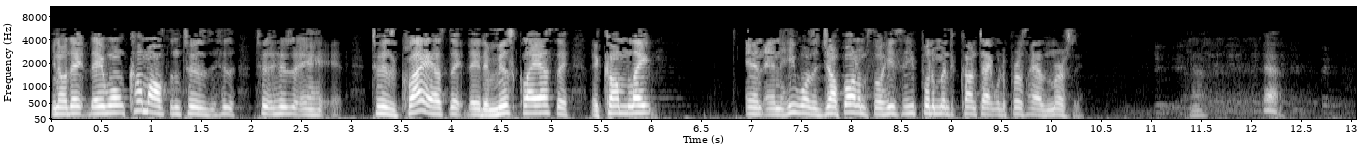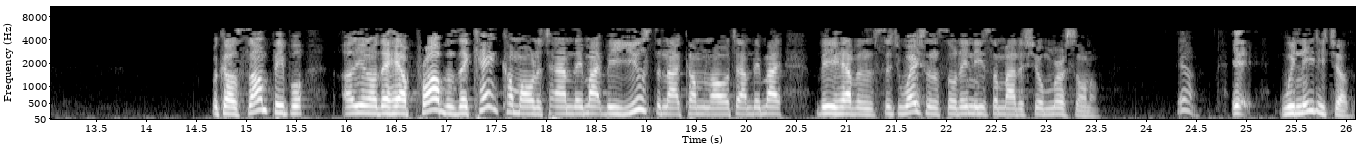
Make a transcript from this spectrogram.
You know, they, they won't come often to his, to his to his class. They they, they miss class. They they come late, and and he wants to jump on them, so he he put them into contact with the person who has mercy. Yeah. yeah. Because some people, uh, you know, they have problems. They can't come all the time. They might be used to not coming all the time. They might be having situations, so they need somebody to show mercy on them. Yeah. It, we need each other.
